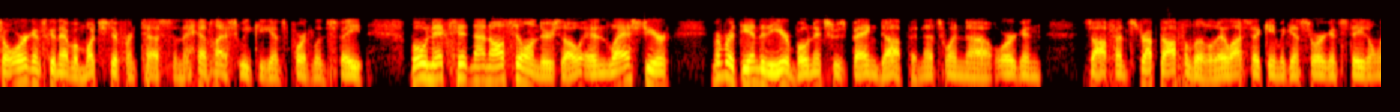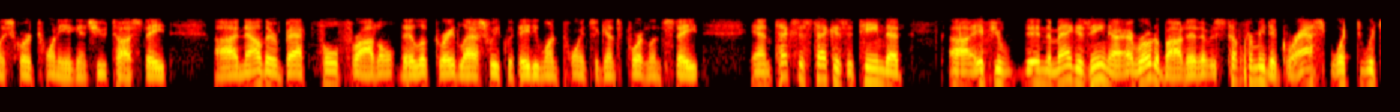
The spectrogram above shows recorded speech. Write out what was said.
so Oregon's going to have a much different test than they had last week against Portland State. Bo Nix hitting on all cylinders though, and last year, remember at the end of the year, Bo Nix was banged up, and that's when uh, Oregon's offense dropped off a little. They lost that game against Oregon State, only scored 20 against Utah State. Uh, now they're back full throttle. They looked great last week with 81 points against Portland State. And Texas Tech is a team that, uh, if you in the magazine, I, I wrote about it. It was tough for me to grasp what which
